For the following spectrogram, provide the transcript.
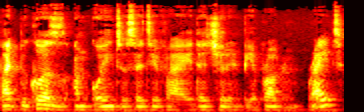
but because I'm going to certify, that shouldn't be a problem, right?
